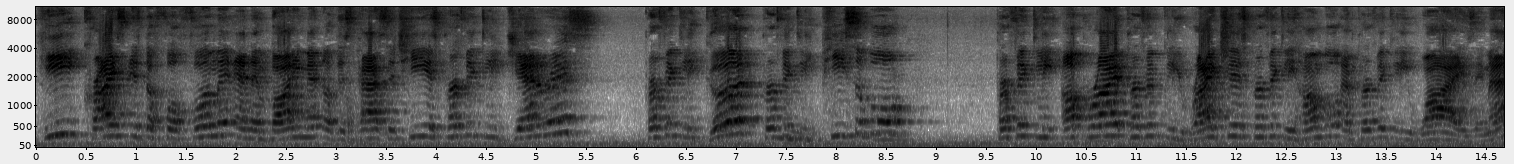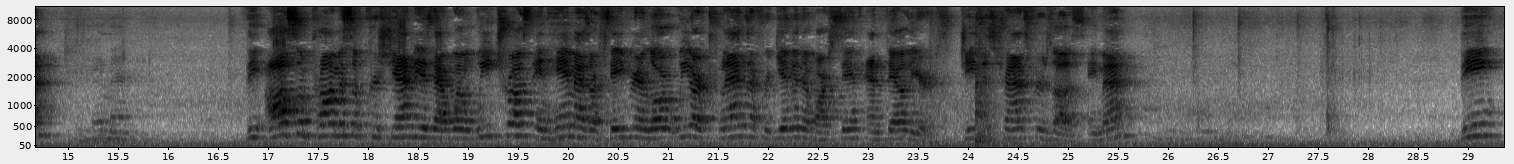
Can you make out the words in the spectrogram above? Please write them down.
He, Christ, is the fulfillment and embodiment of this passage. He is perfectly generous, perfectly good, perfectly peaceable, perfectly upright, perfectly righteous, perfectly humble, and perfectly wise. Amen? The awesome promise of Christianity is that when we trust in Him as our Savior and Lord, we are cleansed and forgiven of our sins and failures. Jesus transfers us. Amen? Being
